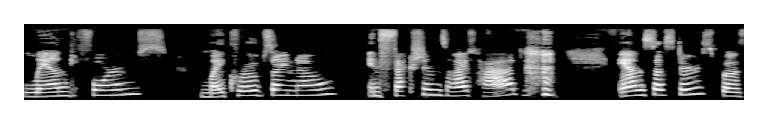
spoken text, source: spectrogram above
landforms, microbes I know, infections I've had, ancestors, both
